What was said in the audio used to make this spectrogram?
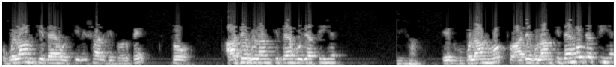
غلام کی بہ ہوتی، مثال کے طور پہ، تو آدھے غلام کی بہ ہو جاتی ہے۔ جی ہاں ایک غلام ہو تو آدھے غلام کی بہ ہو جاتی ہے۔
